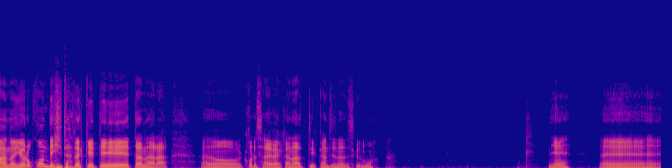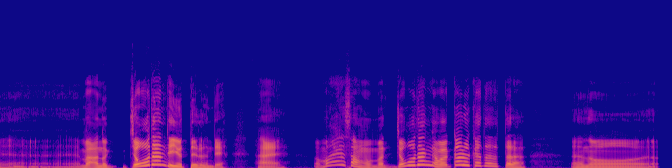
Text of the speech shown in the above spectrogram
ああの喜んでいただけてたならあのこれ幸いかなっていう感じなんですけども。ね。えー、まあ、あの、冗談で言ってるんで、はい。まあ、まやさんも、まあ、冗談がわかる方だったら、あのー、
